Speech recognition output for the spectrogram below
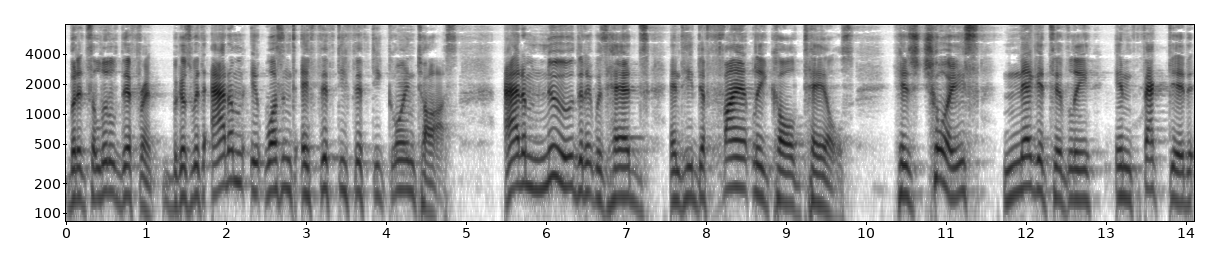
but it's a little different because with Adam, it wasn't a 50-50 coin toss. Adam knew that it was heads and he defiantly called tails. His choice negatively infected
